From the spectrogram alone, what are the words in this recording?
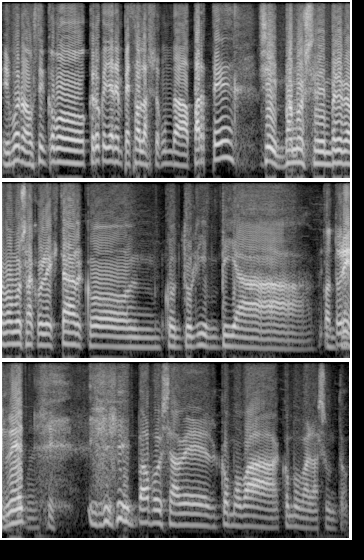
Y bueno, Agustín, como creo que ya han empezado la segunda parte, Sí, vamos en breve vamos a conectar con, con Turín vía con Turín. internet Sí. y vamos a ver cómo va cómo va el asunto.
